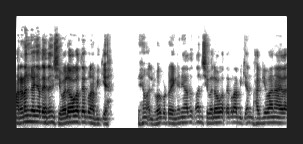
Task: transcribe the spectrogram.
മരണം കഴിഞ്ഞ് അദ്ദേഹത്തിന് ശിവലോകത്തെ പ്രാപിക്കുക. അദ്ദേഹം അത്ഭുതപ്പെട്ടു. എങ്ങനെയാണ് താൻ ശിവലോകത്തെ പ്രാപിക്കാൻ ഭാഗ്യവാനായത്?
